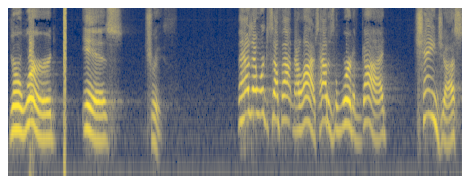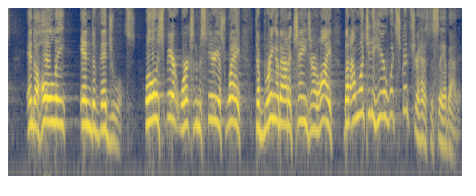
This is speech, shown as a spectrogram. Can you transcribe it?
Your word is truth. Now, how does that work itself out in our lives? How does the Word of God change us into holy individuals? Well, the Holy Spirit works in a mysterious way to bring about a change in our life, but I want you to hear what Scripture has to say about it.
